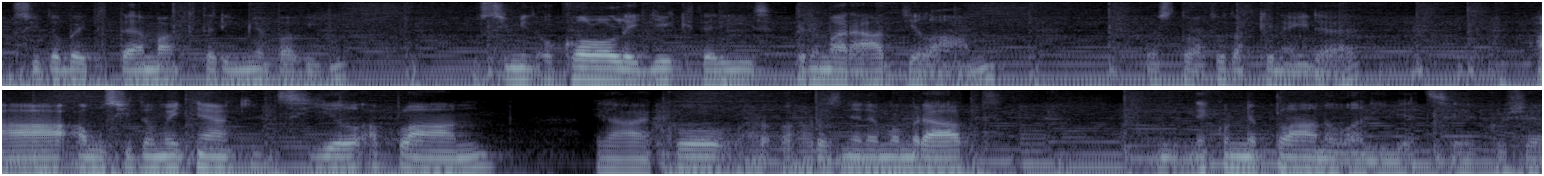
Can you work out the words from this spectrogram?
Musí to být téma, který mě baví. Musí mít okolo lidi, který, s kterými rád dělám. Bez toho to taky nejde. A, a musí to mít nějaký cíl a plán. Já jako hrozně nemám rád jako neplánované věci, jakože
